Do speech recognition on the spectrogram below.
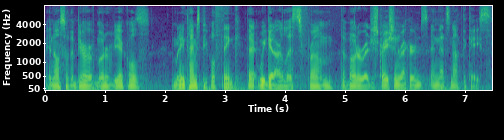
and also the Bureau of Motor Vehicles. Many times people think that we get our lists from the voter registration records, and that's not the case.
